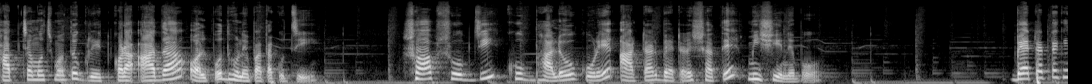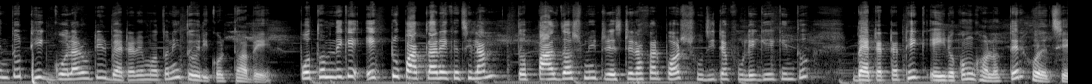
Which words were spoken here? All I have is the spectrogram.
হাফ চামচ মতো গ্রেট করা আদা, অল্প ধনে পাতা কুচি। সব সবজি খুব ভালো করে আটার ব্যাটারের সাথে মিশিয়ে নেব। ব্যাটারটা কিন্তু ঠিক গোলা রুটির ব্যাটারের মতনই তৈরি করতে হবে। প্রথম দিকে একটু পাতলা রেখেছিলাম, তো পাঁচ দশ মিনিট রেস্টে রাখার পর সুজিটা ফুলে গিয়ে কিন্তু ব্যাটারটা ঠিক এই রকম ঘনত্বের হয়েছে।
